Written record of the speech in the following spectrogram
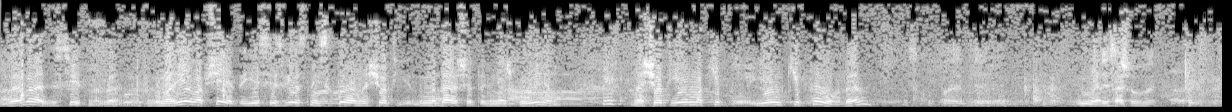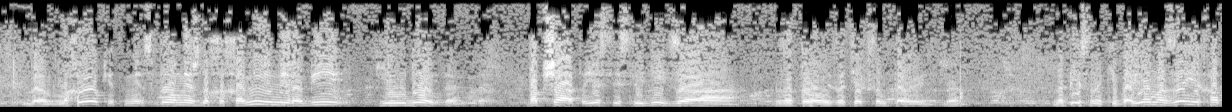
Да, да, действительно, да. В Гумаре вообще это есть известный спор насчет, мы дальше это немножко увидим, насчет Йома Йом Кипур, да? Искупает Нет, так- да, Махлокет, спор между Хахамием и Раби Иудой, да? По пшату, если следить за, за Торой, за текстом Торы, да? Написано Кибайома зе ехап,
